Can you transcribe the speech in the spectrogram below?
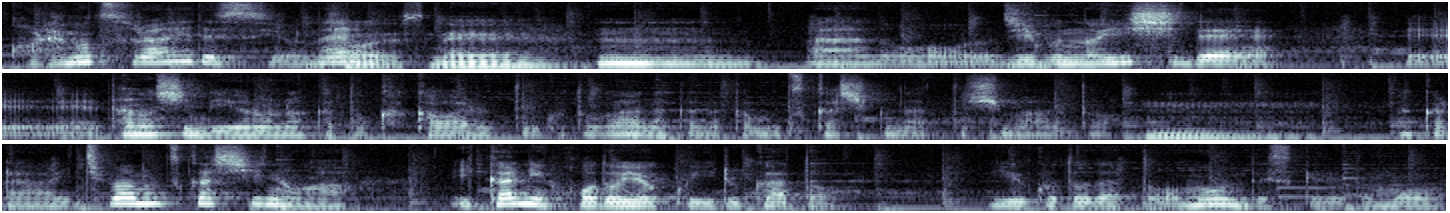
これも辛いですよね。そうですね。うん、あの自分の意思で、えー楽しんで世の中と関わるということがなかなか難しくなってしまうと。うんだから一番難しいのはいかに程よくいるかということだと思うんですけれども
